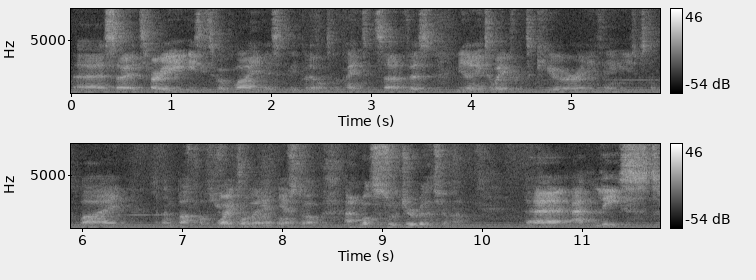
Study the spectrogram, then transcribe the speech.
Uh, so it's very easy to apply. You basically put it onto the painted surface. You don't need to wait for it to cure or anything. You just apply and then buff off straight away. Yeah. And what's the sort of durability on that? Uh, at least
